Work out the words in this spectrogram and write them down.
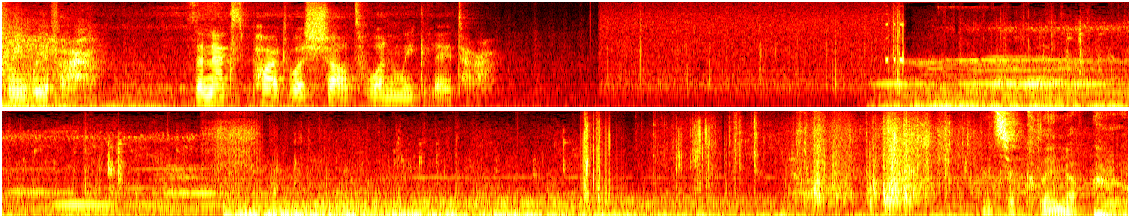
Stay with me, Weaver. The next part was shot one week later. It's a cleanup crew.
